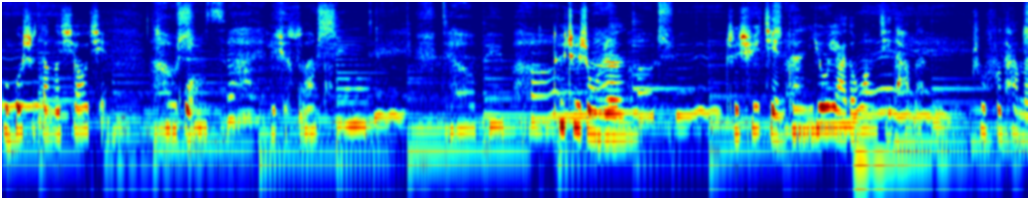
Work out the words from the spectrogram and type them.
不过是当个消遣，经过也就算了。对这种人，只需简单优雅的忘记他们，祝福他们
